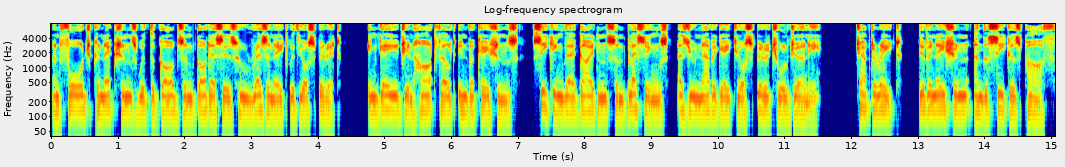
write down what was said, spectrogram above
and forge connections with the gods and goddesses who resonate with your spirit. Engage in heartfelt invocations, seeking their guidance and blessings as you navigate your spiritual journey. Chapter 8 Divination and the Seeker's Path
